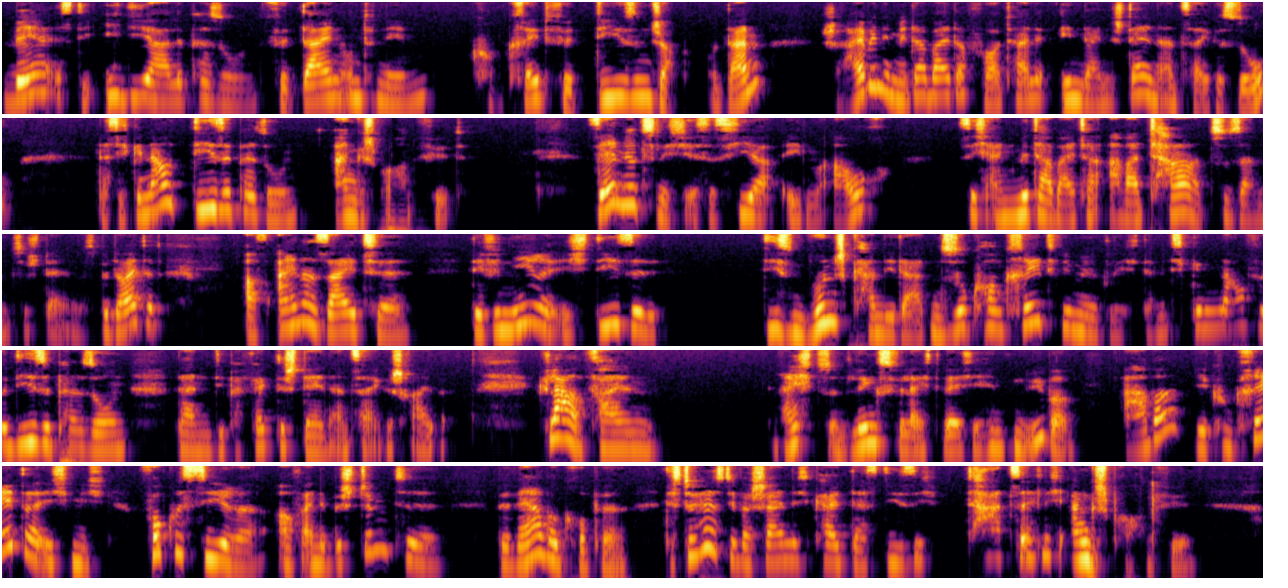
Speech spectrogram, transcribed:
wer ist die ideale Person für dein Unternehmen, konkret für diesen Job? Und dann schreibe die Mitarbeitervorteile in deine Stellenanzeige so, dass sich genau diese Person angesprochen fühlt. Sehr nützlich ist es hier eben auch, sich einen Mitarbeiter-Avatar zusammenzustellen. Das bedeutet, auf einer Seite definiere ich diese, diesen Wunschkandidaten so konkret wie möglich, damit ich genau für diese Person dann die perfekte Stellenanzeige schreibe. Klar fallen rechts und links vielleicht welche hinten über, aber je konkreter ich mich fokussiere auf eine bestimmte Bewerbergruppe, desto höher ist die Wahrscheinlichkeit, dass die sich tatsächlich angesprochen fühlen.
